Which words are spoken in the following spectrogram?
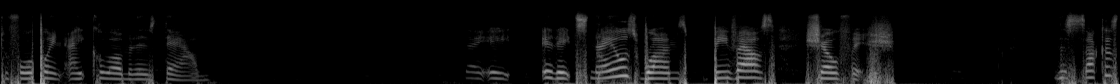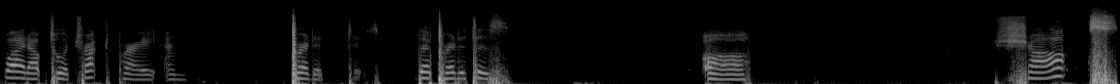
to 4.8 kilometers down. They eat it eats snails, worms, bivalves, shellfish. The suckers light up to attract prey and predators. Their predators are sharks,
